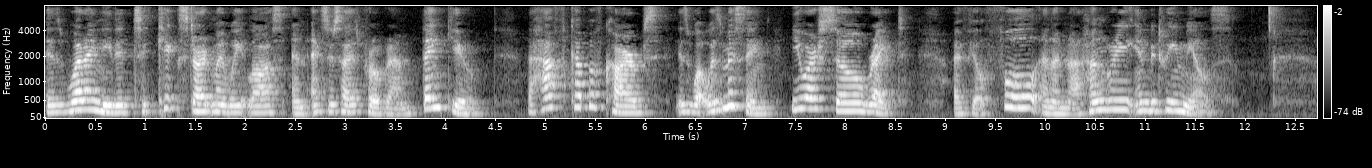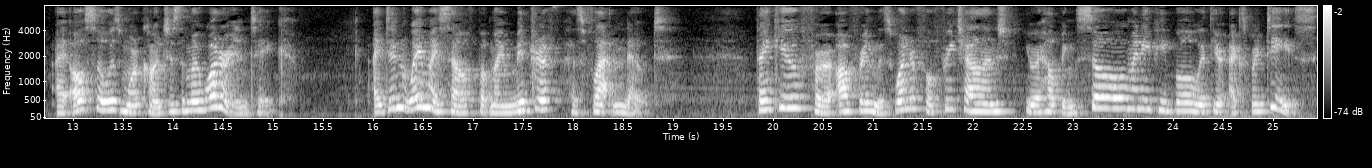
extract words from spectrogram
is what I needed to kickstart my weight loss and exercise program. Thank you. The half cup of carbs is what was missing. You are so right. I feel full and I'm not hungry in between meals. I also was more conscious of my water intake. I didn't weigh myself, but my midriff has flattened out. Thank you for offering this wonderful free challenge. You are helping so many people with your expertise.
